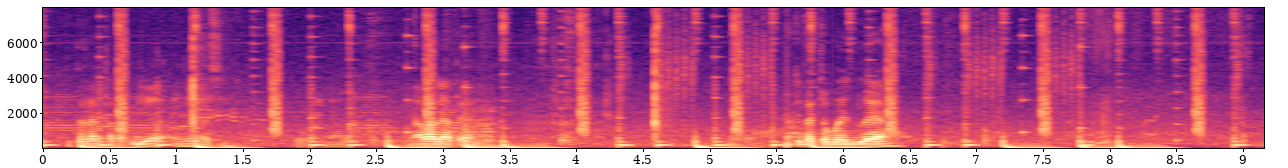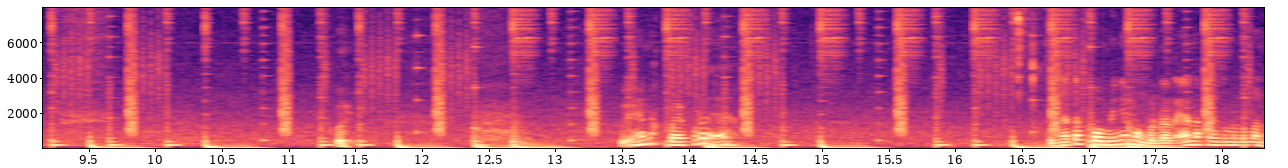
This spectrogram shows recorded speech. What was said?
Kita lihat dia ini gak sih? Nyala lihat ya. Kita cobain dulu ya wih. Wih enak flavornya ya. Ternyata foam ini emang beneran enak nih teman-teman.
